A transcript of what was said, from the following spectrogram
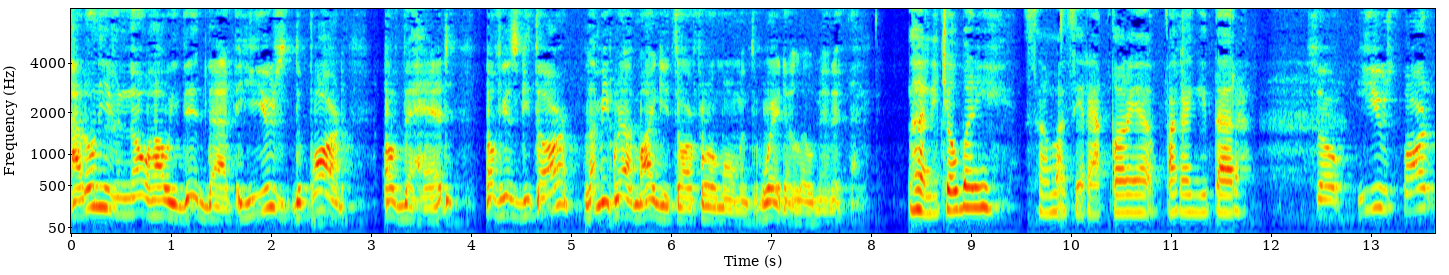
I don't even know how he did that. He used the part of the head of his guitar. Let me grab my guitar for a moment. Wait a little minute. Nah dicoba nih sama si reaktor ya pakai gitar. So he used part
